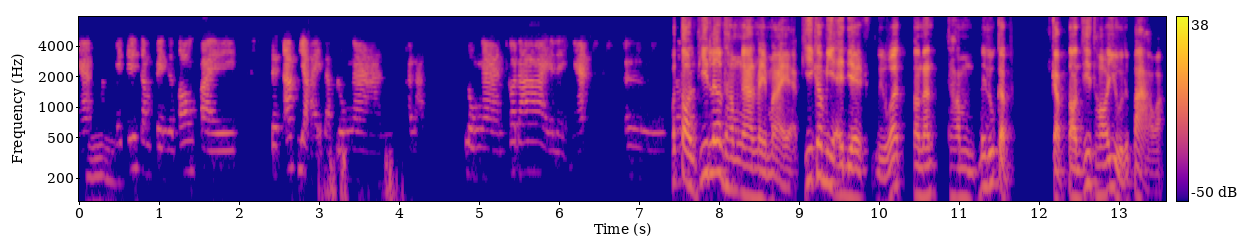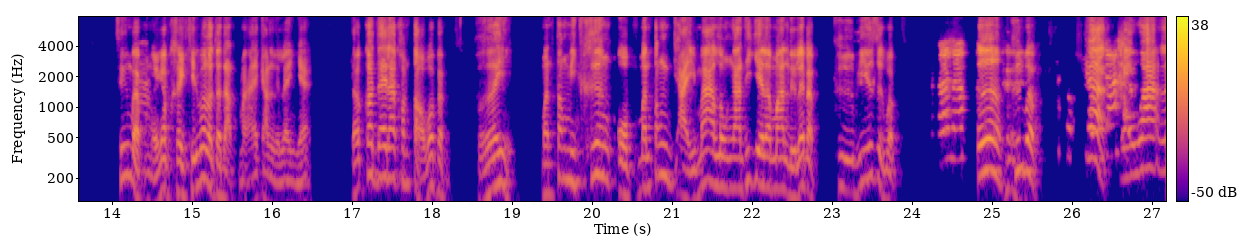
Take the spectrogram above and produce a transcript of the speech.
เงี้ยอืมมันไม่ได้จำเป็นจะต้องไปset up ใหญ่แบบโรงงานขนาดโรงงานก็ได้อะไรเงี้ยเออเพราะตอนพี่เริ่มทำงานใหม่ๆอะพี่ก็มีไอเดียหรือว่าตอนนั้นทำไม่รู้กับกับตอนที่ท้ออยู่หรือเปล่า อะ ซึ่งแบบเหมือนกับเคยคิดว่าเราจะดัดไม้กันหรืออะไรเงี้ย แล้วก็ได้รับคำตอบว่าแบบเฮ้ยมันต้องมีเครื่องอบ มันต้องใหญ่มากโรงงานที่เยอรมันหรืออะไรแบบ คือพี่รู้สึกแบบแล้วแล้วเออ คือแบบไม่เนี่ยได้แปลว่าอะไร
